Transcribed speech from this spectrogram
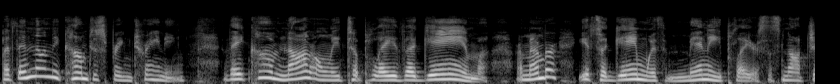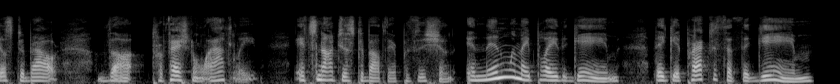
But then when they come to spring training, they come not only to play the game. Remember, it's a game with many players. It's not just about the professional athlete. It's not just about their position. And then when they play the game, they get practice at the game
